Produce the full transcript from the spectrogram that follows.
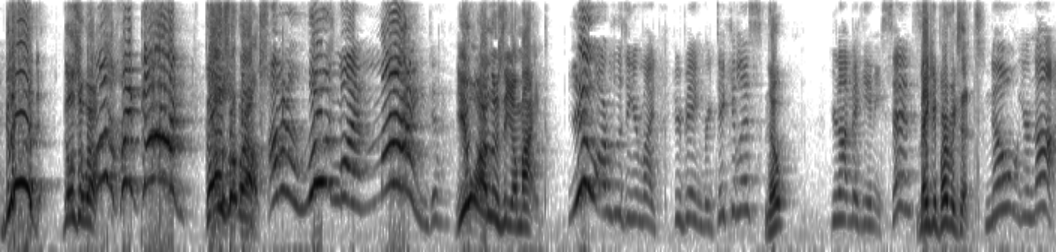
in. Good. Go somewhere else. Oh my god! Go somewhere else. I'm gonna lose my mind. You are losing your mind. You are losing your mind. You're being ridiculous. Nope. You're not making any sense. Making perfect sense. no, you're not.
